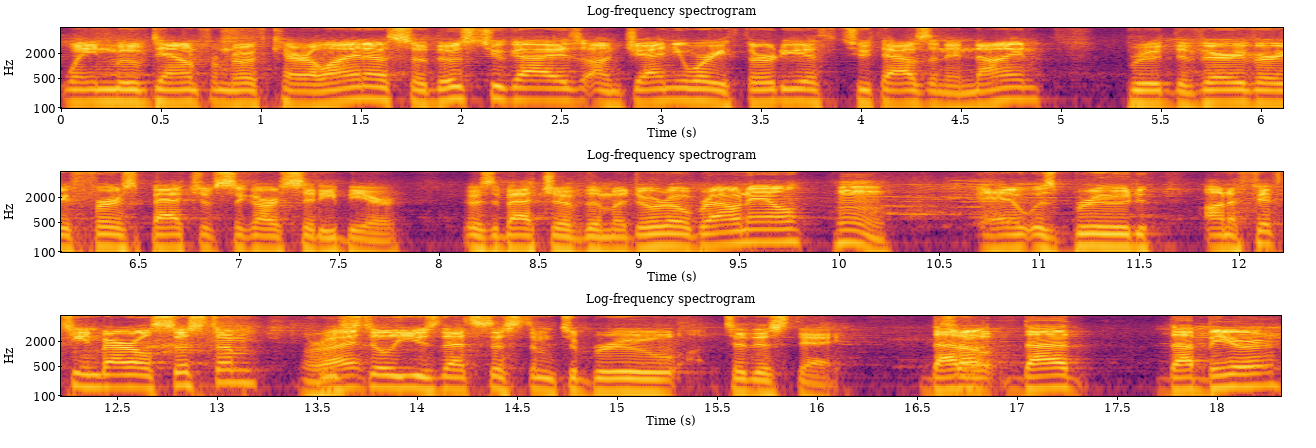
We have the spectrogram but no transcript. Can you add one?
Wayne moved down from North Carolina. So those two guys on January 30th, 2009, brewed the very, very first batch of Cigar City beer. It was a batch of the Maduro Brown Ale. Hmm. And it was brewed on a 15 barrel system. All right. We still use that system to brew to this day. That So- uh, that that beer.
